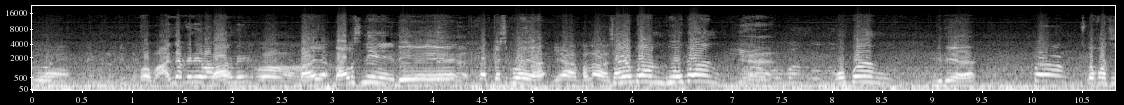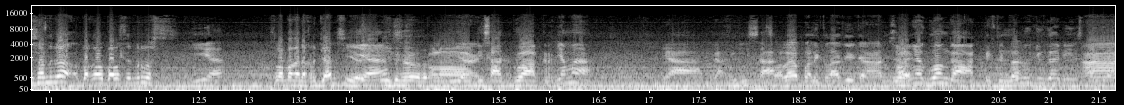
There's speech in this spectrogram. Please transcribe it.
Oh. Ya bener juga. wah banyak ini langsung Ba- nih wah Banyak balas nih di podcast gua ya. Ya, balas. Saya bang, gua bang, iya gua bang gua bang. gua bang, gitu ya. bang Lo konsisten nggak bakal balesin terus? iya Selama nggak ada kerjaan sih ya? iya kalau Iya, di iya. saat gua kerja mah ya nggak bisa Soalnya balik lagi kan. soalnya gua nggak aktifin dulu juga di Ah, Instagram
